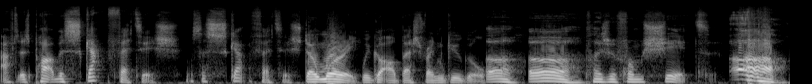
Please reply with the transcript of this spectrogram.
After as part of a scat fetish. What's a scat fetish? Don't worry, we've got our best friend Google. Oh, oh, pleasure from shit. Oh,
